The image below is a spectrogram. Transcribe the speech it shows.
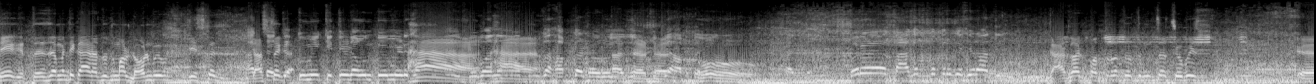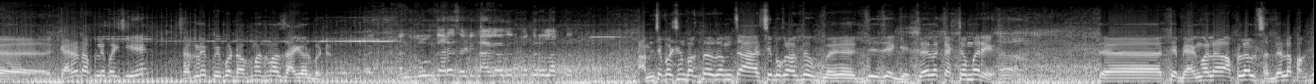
ते त्याच्यामध्ये काय राहतं तुम्हाला डाऊन पेमेंट जितकं अच्छा, जास्त अच्छा, तुम्ही किती डाऊन पेमेंट हा, हा. तुमचा हप्ता ठरवला. हप्ता हो हो हो. बरं कागदपत्र कसे राहतील. कागदपत्र तर तुमचं चोवीस कॅरेट आपले पैसे आहे. सगळे पेपर डॉक्युमेंट तुम्हाला जागेवर भेटेल. आणि लोन करायसाठी काय कागदपत्र लागतात? आमच्यापासून फक्त तुमचं आर सी बुक लागतं जे जे घेतलेलं कस्टमर आहे हां. तर ते बँकवाला आपल्याला सध्याला फक्त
